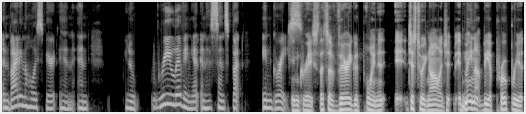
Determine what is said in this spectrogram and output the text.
inviting the holy spirit in and you know reliving it in a sense but in grace. In grace. That's a very good point. And it, just to acknowledge, it, it may not be appropriate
